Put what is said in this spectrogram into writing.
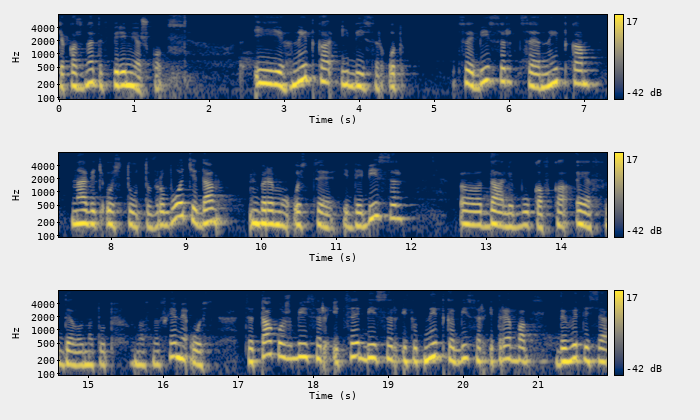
як кажуть, знаєте, в перемішку. І нитка, і бісер. От це бісер, це нитка. Навіть ось тут в роботі да, беремо ось це іде бісер. Е, Далі буковка F, де вона тут у нас на схемі. Ось. Це також бісер, і це бісер, і тут нитка, бісер, і треба дивитися,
